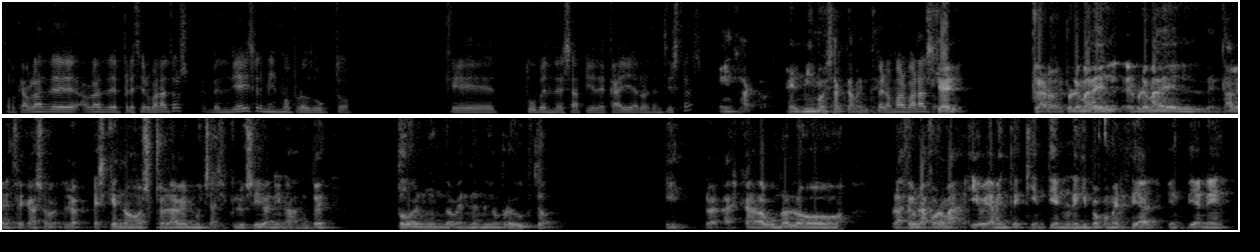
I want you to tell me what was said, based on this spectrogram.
porque hablas de, hablas de precios baratos, ¿vendíais el mismo producto que tú vendes a pie de calle a los dentistas? Exacto, el mismo exactamente. Pero más barato. claro, el problema, del, el problema del dental en este caso es que no suele haber muchas exclusivas ni nada. Entonces, todo el mundo vende el mismo producto y lo que pasa es que cada uno lo, lo hace de una forma y obviamente quien tiene un equipo comercial, quien tiene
